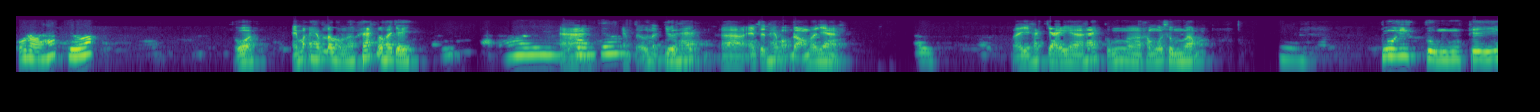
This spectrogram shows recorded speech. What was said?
Ủa rồi hát chưa? ủa em bắt em luôn hát luôn hả chị? Ơi, À, không em tưởng là chưa hát. À, em xin hát một đoạn thôi nha. Ừ. tại vì hát chay à, hát cũng à, không có sung lắm. Ừ. cuối cùng thì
